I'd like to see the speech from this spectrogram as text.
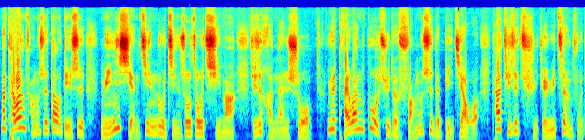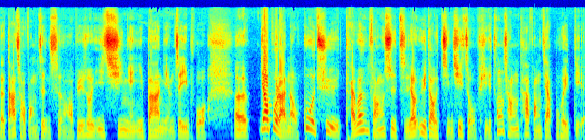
那台湾房市到底是明显进入紧缩周期吗？其实很难说，因为台湾过去的房市的比较哦，它其实取决于政府的打炒房政策啊，比如说一七年、一八年这一波，呃，要不然呢，过去台湾房市只要遇到景气走皮，通常它房价不会跌，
